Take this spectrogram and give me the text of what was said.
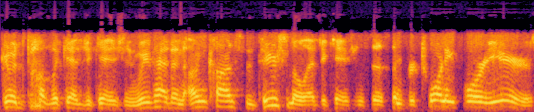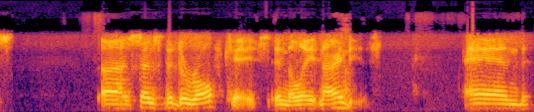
good public education. We've had an unconstitutional education system for 24 years uh, since the DeRolph case in the late 90s. And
